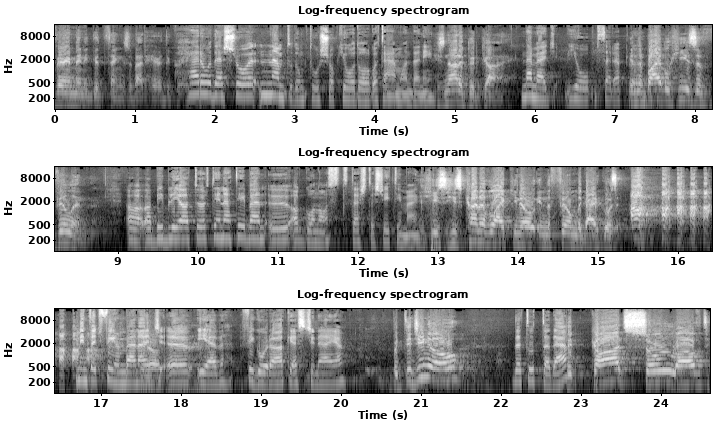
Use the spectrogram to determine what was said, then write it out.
very many good things about Herod the Great. Heródesról nem tudunk túl sok jó dolgot elmondani. He's not a good guy. Nem egy jó In the szereplő. Bible, he is a villain. A, a Biblia történetében ő a gonoszt testesíti meg. He's, he's kind of like, you know, in the film, the guy who goes, ah! Mint egy filmben You egy ö, ilyen figura, aki ezt csinálja. But did you know De tudtad-e? that God so loved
